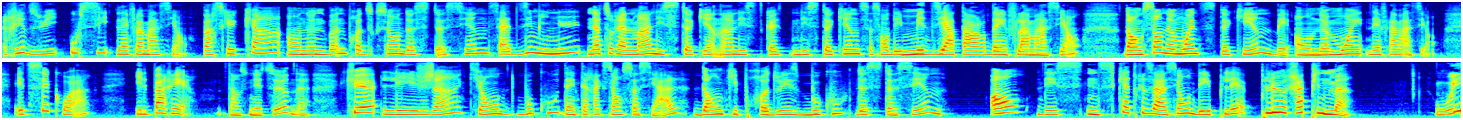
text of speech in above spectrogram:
réduit aussi l'inflammation parce que quand on a une bonne production d'ocytocine, ça diminue naturellement les cytokines. hein. Les, les cytokines, ce sont des médiateurs d'inflammation. Donc, si on a moins de cytokines, ben, on a moins d'inflammation. Et tu sais quoi? Il paraît dans une étude que les gens qui ont beaucoup d'interactions sociales, donc qui produisent beaucoup d'ocytocine, ont des, une cicatrisation des plaies plus rapidement. Oui,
